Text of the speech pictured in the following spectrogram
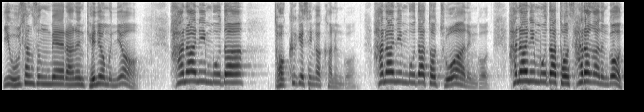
이 우상 숭배라는 개념은요. 하나님보다 더 크게 생각하는 것, 하나님보다 더 좋아하는 것, 하나님보다 더 사랑하는 것,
